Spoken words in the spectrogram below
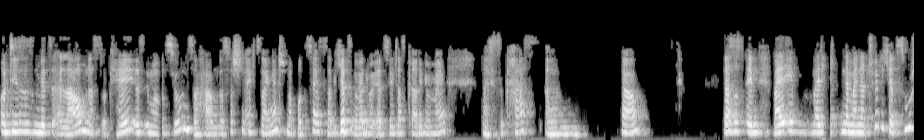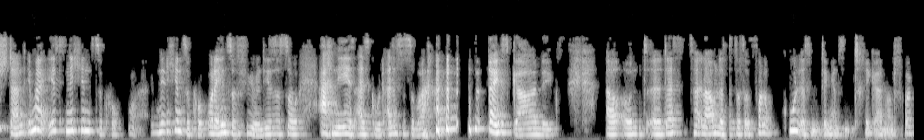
Und dieses mir zu erlauben, dass es okay ist, Emotionen zu haben, das war schon echt so ein ganz schöner Prozess. Habe ich jetzt, wenn du erzählt hast, gerade gemerkt, dass ich so krass, ähm, ja. Das ist eben, weil eben, weil ich, mein natürlicher Zustand immer ist, nicht hinzugucken, nicht hinzugucken oder hinzufühlen. Dieses so, ach nee, ist alles gut, alles ist super. da ist gar nichts. Und äh, das zu erlauben, dass das so voll cool ist mit den ganzen Triggern und voll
